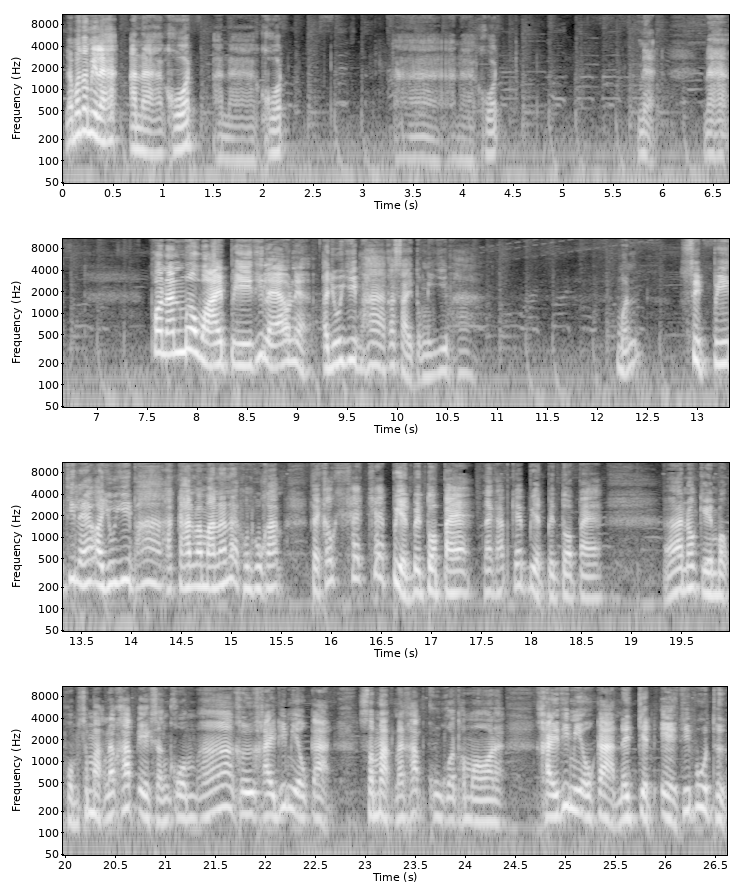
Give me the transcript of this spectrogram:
แล้วมันต้องมีอะไรฮะอนาคต อนาคตอ่าอนาคตเนี่ยนะฮะเพราะนั้นเมื่อ y ปีที่แล้วเนี่ย อายุ25ก็ใส่ตรงนี้25เหมือน 10ปีที่แล้วอายุ25อาการประมาณนั้นนะคุณครูครับ แต่เขาแค่แค่เปลี่ยนเป็นตัวแปรนะครับ แค่เปลี่ยนเป็นตัวแปรน้องเกมบอกผมสมัครแล้วครับ เอกสังคมอ่าคือใครที่มีโอกาสสมัครนะครับครูกทมนะใครที่มีโอกาสในเจ็ดเอกที่พูดถึง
